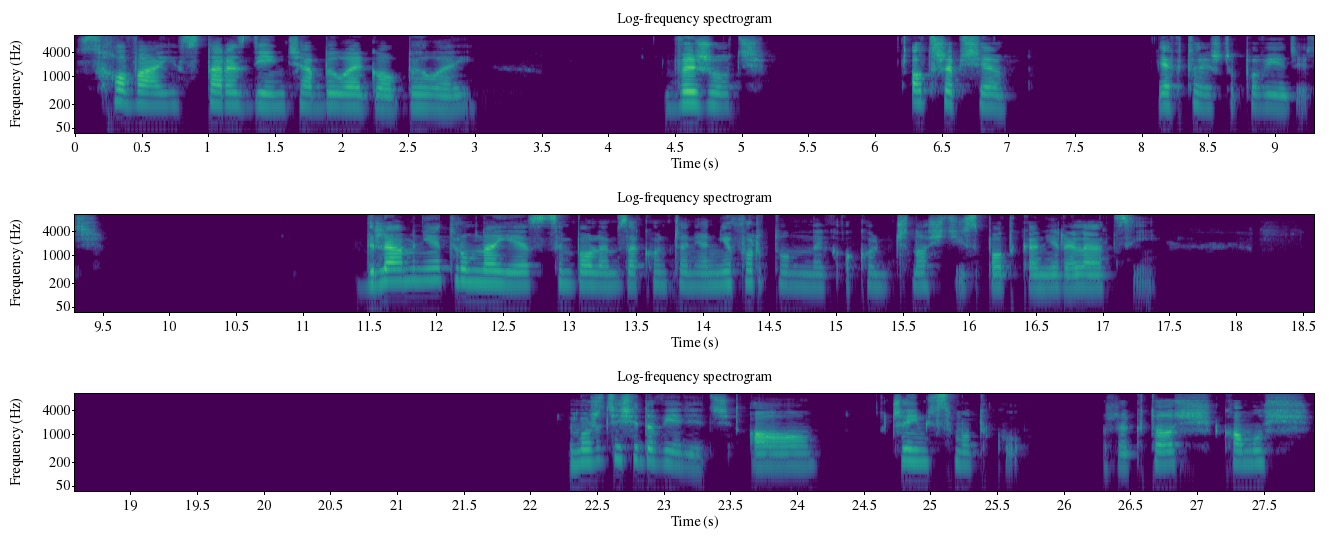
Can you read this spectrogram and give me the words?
schowaj stare zdjęcia byłego, byłej. Wyrzuć. Otrzep się. Jak to jeszcze powiedzieć? Dla mnie trumna jest symbolem zakończenia niefortunnych okoliczności, spotkań, relacji. Możecie się dowiedzieć o czyimś smutku, że ktoś komuś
